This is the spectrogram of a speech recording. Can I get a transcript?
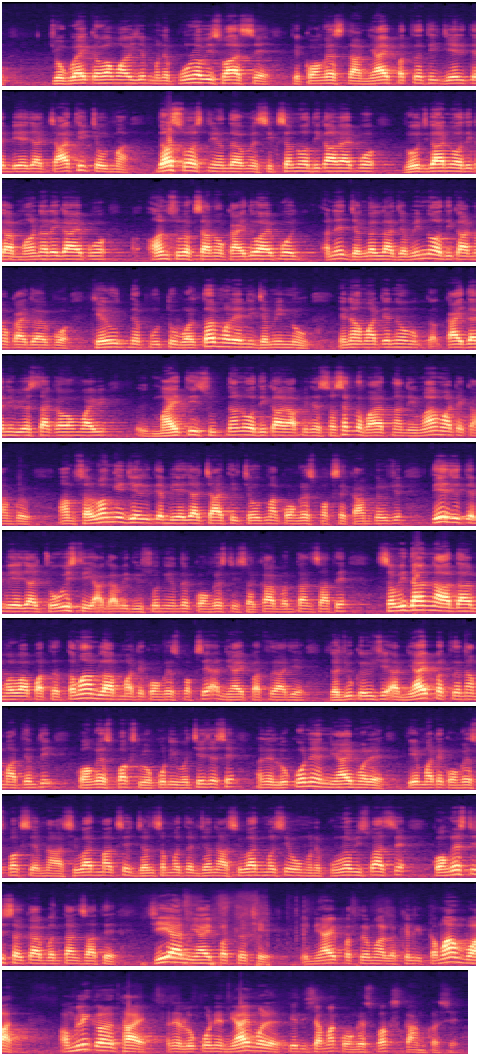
જોગવાઈ કરવામાં આવી છે. મને પૂર્ણ વિશ્વાસ છે કે કોંગ્રેસના ન્યાયપત્રથી જે રીતે બે હજાર ચારથી ચૌદમાં દસ વર્ષની અંદર અમે શિક્ષણનો અધિકાર આપ્યો, રોજગારનો અધિકાર મનરેગા આપ્યો, અન્નસુરક્ષાનો કાયદો આપ્યો અને જંગલના જમીનનો અધિકારનો કાયદો આપ્યો. ખેડૂતને પૂરતું વળતર મળે એની જમીનનું. એના માટેનો કાયદાની વ્યવસ્થા કરવામાં આવી. માહિતી સૂચનાનો અધિકાર આપીને સશક્ત ભારતના નિર્માણ માટે કામ કર્યું. આમ સર્વાંગી જે રીતે બે હજાર ચારથી ચૌદમાં કોંગ્રેસ પક્ષે કામ કર્યું છે, તે જ રીતે બે હજાર ચોવીસથી આગામી દિવસોની અંદર કોંગ્રેસની સરકાર બનતા સાથે સંવિધાનના આધાર મળવાપાત્ર તમામ લાભ માટે કોંગ્રેસ પક્ષે આ ન્યાયપત્ર આજે રજૂ કર્યું છે. આ ન્યાયપત્રના માધ્યમથી કોંગ્રેસ પક્ષ લોકોની વચ્ચે જશે અને લોકોને ન્યાય મળે તે માટે કોંગ્રેસ પક્ષ એમના આશીર્વાદ માગશે જન સમર્થન જન આશીર્વાદ મળશે એવો મને પૂર્ણ વિશ્વાસ છે. કોંગ્રેસની સરકાર બનતા સાથે જે આ ન્યાયપત્ર છે, એ ન્યાયપત્રમાં લખેલી તમામ વાત અમલીકરણ થાય અને લોકોને ન્યાય મળે તે દિશામાં કોંગ્રેસ પક્ષ કામ કરશે.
